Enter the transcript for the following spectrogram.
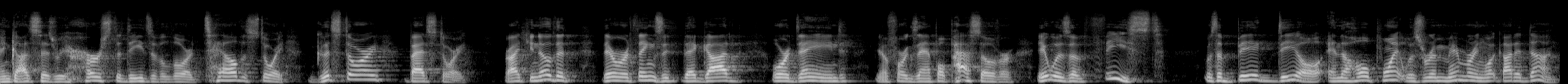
And God says, rehearse the deeds of the Lord. Tell the story. Good story, bad story, right? You know that there were things that, that God ordained you know, for example, Passover, it was a feast. It was a big deal, and the whole point was remembering what God had done.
